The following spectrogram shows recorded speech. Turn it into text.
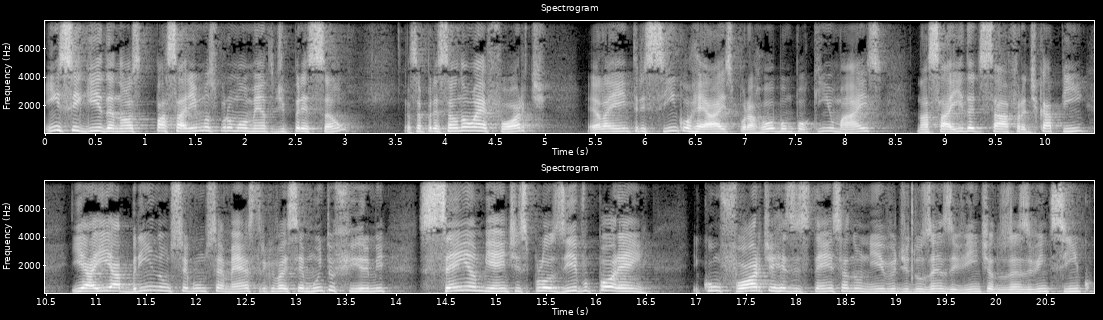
Em seguida, nós passaríamos por um momento de pressão. Essa pressão não é forte, ela é entre R$ reais por arroba, um pouquinho mais, na saída de safra de capim, e aí abrindo um segundo semestre que vai ser muito firme, sem ambiente explosivo, porém, e com forte resistência no nível de 220 a 225,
